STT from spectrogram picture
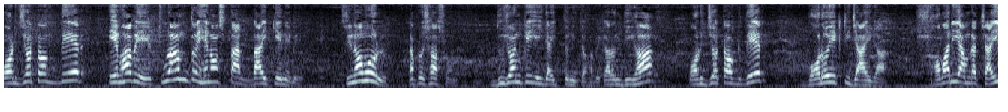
পর্যটকদের এভাবে চূড়ান্ত হেনস্থার দায় কে নেবে, তৃণমূল না প্রশাসন? দুজনকেই এই দায়িত্ব নিতে হবে। কারণ দীঘা পর্যটকদের বড় একটি জায়গা। সবারই আমরা চাই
